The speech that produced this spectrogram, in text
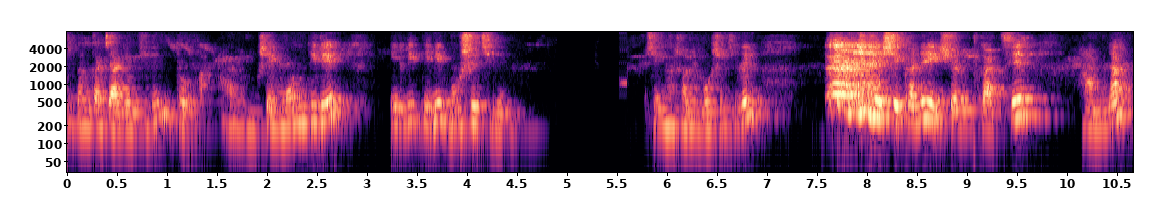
সেখানকার যাজক ছিলেন। তো সেই মন্দিরে এলি তিনি বসেছিলেন। সিংহাসনে বসেছিলেন। সেখানে ঈশ্বরের কাছে হান্না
